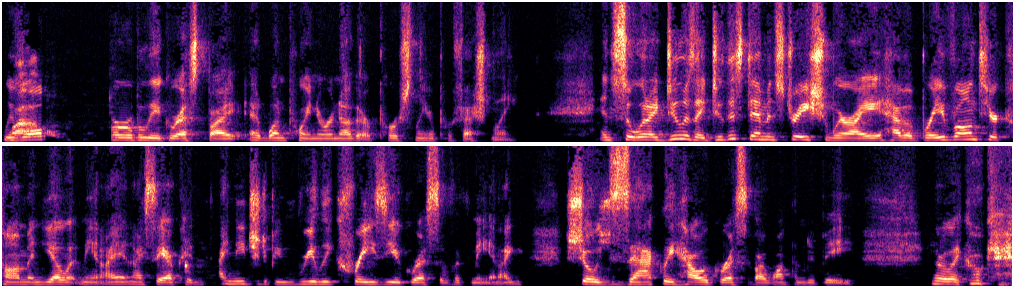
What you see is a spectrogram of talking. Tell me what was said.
We've wow. all verbally aggressed by at one point or another, personally or professionally. And so what I do is I do this demonstration where I have a brave volunteer come and yell at me and I, and I say, okay, I need you to be really crazy aggressive with me. And I show exactly how aggressive I want them to be. They're like, okay,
